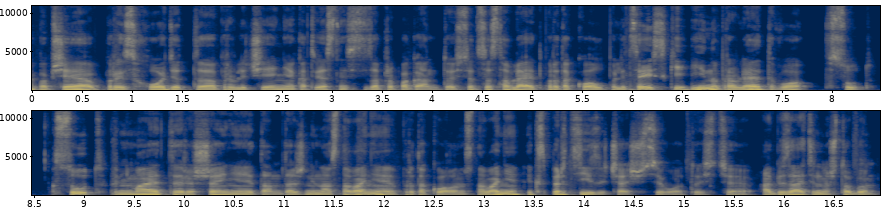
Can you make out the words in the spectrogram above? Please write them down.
вообще происходит э, привлечение к ответственности за пропаганду? То есть это составляет протокол полицейский и направляет его в суд суд принимает решение там даже не на основании протокола, а на основании экспертизы чаще всего. То есть э, обязательно, чтобы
